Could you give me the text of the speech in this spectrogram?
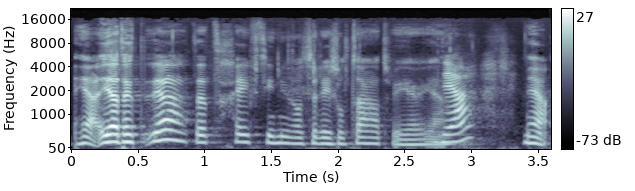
ja, ja, dat, ja, dat geeft hij nu als resultaat weer. Ja. Ja? Ja.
